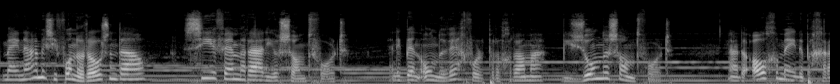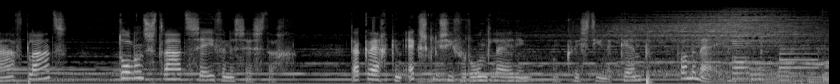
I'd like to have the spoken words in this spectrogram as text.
Mijn naam is Yvonne Roosendaal, CFM Radio Zandvoort. En ik ben onderweg voor het programma Bijzonder Zandvoort. Naar de Algemene Begraafplaats, Tollenstraat 67. Daar krijg ik een exclusieve rondleiding van Christine Kemp van de Meijen.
